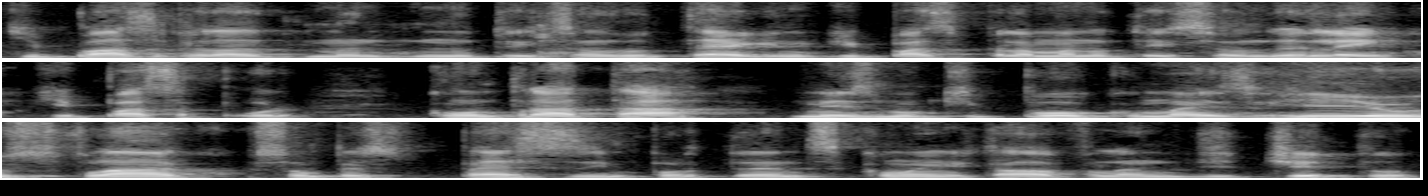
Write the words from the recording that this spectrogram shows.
que passa pela manutenção do técnico, que passa pela manutenção do elenco, que passa por contratar, mesmo que pouco, mais Rios, Flaco, que são peças importantes, como a gente estava falando de título,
